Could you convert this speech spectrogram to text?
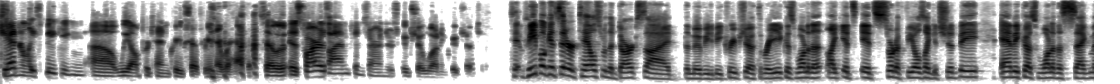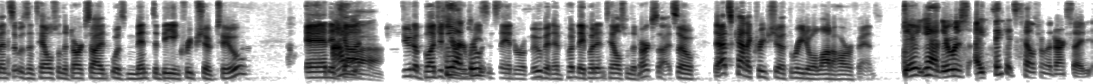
Generally speaking, uh, we all pretend Creepshow three never happened. so as far as I'm concerned, there's Creepshow one and Creepshow two. T- people consider Tales from the Dark Side the movie to be Creepshow three because one of the like it's it sort of feels like it should be, and because one of the segments that was in Tales from the Dark Side was meant to be in Creepshow two, and it I- got due to budgetary Yeah, reasons they had to remove it and put they put it in Tales from the Dark Side. So that's kind of Creepshow three to a lot of horror fans. There, yeah, there was. I think it's Tales from the Dark Side.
